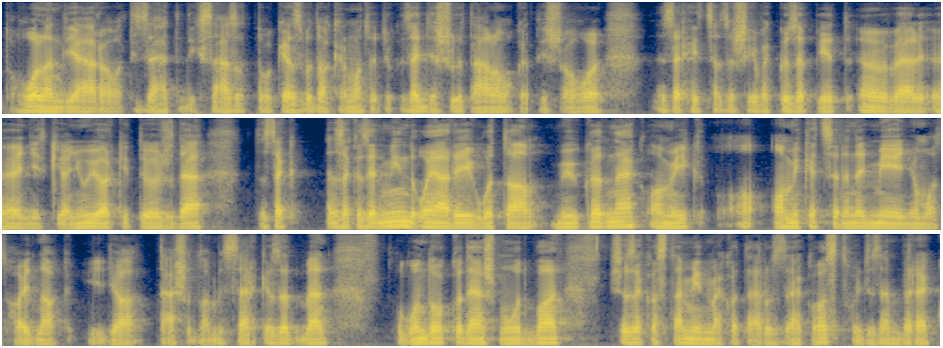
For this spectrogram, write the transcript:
a Hollandiára a 17. századtól kezdve, de akár mondhatjuk az Egyesült Államokat is, ahol 1700-as évek közepét nyit ki a New Yorki tőzs, de ezek ezek azért mind olyan régóta működnek, amik, a, amik egyszerűen egy mély nyomot hagynak így a társadalmi szerkezetben, a gondolkodásmódban, és ezek aztán mind meghatározzák azt, hogy az emberek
